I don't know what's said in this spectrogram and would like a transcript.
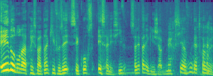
Et dont on a appris ce matin qu'il faisait ses courses et sa lessive. Ça n'est pas négligeable. Merci à vous d'être venu.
